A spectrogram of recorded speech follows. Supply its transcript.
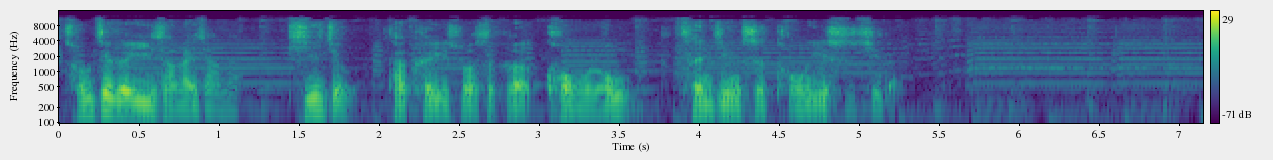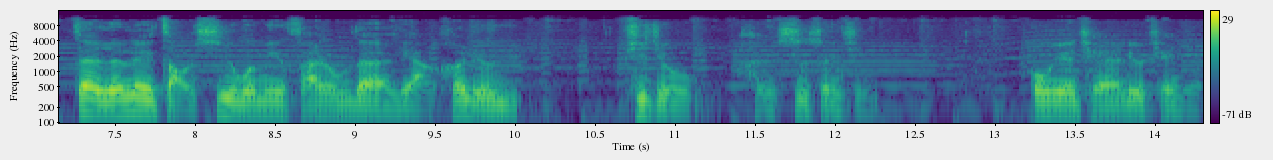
从这个意义上来讲呢，啤酒它可以说是和恐龙曾经是同一时期的。在人类早期文明繁荣的两河流域，啤酒很是盛行。公元前六千年，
